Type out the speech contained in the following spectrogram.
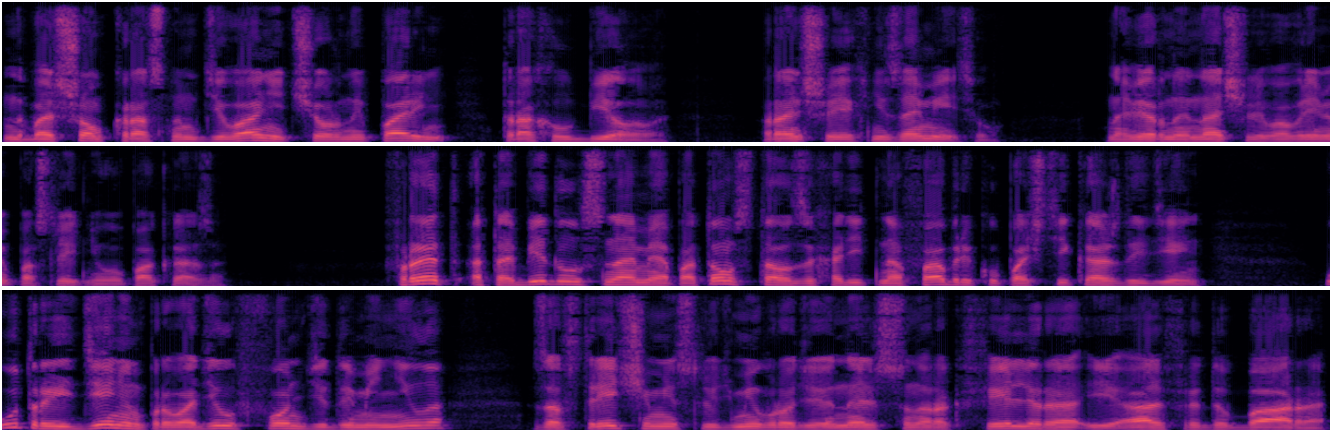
На большом красном диване черный парень трахал белого. Раньше я их не заметил. Наверное, начали во время последнего показа. Фред отобедал с нами, а потом стал заходить на фабрику почти каждый день. Утро и день он проводил в фонде Доминила, за встречами с людьми вроде Нельсона Рокфеллера и Альфреда Барра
